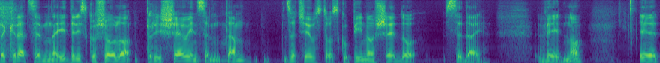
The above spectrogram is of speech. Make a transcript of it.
takrat sem na Idrijsko šolo prišel in sem tam začel s to skupino še do sedaj. Vedno. E,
